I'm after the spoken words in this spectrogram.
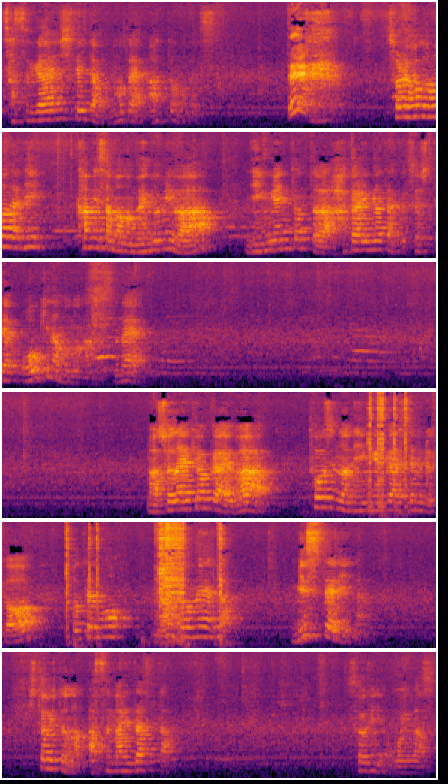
殺害していたものであったのです。それほどまでに神様の恵みは人間にとっては計りがたくそして大きなものなんですね。まあ、初代教会は当時の人間からしてみるととても謎めいたミステリーな人々の集まりだった。そういうふうに思います。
